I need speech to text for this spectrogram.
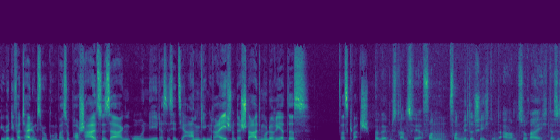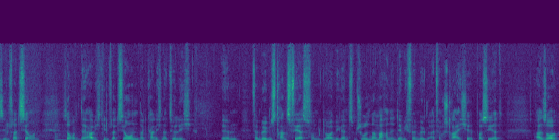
über die Verteilungswirkung. Aber so pauschal zu sagen, oh nee, das ist jetzt hier arm gegen reich und der Staat moderiert das, das ist Quatsch. Vermögenstransfer von, mhm. von Mittelschicht und arm zu reich, das ist Inflation. Mhm. So, und da habe ich die Inflation, dann kann ich natürlich ähm, Vermögenstransfers von Gläubigern zum Schuldner machen, indem ich Vermögen einfach streiche, passiert. Also,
